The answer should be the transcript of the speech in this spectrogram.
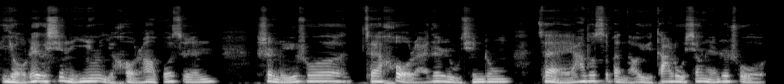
有这个心理阴影以后，然后波斯人。甚至于说，在后来的入侵中，在阿托斯半岛与大陆相连之处，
